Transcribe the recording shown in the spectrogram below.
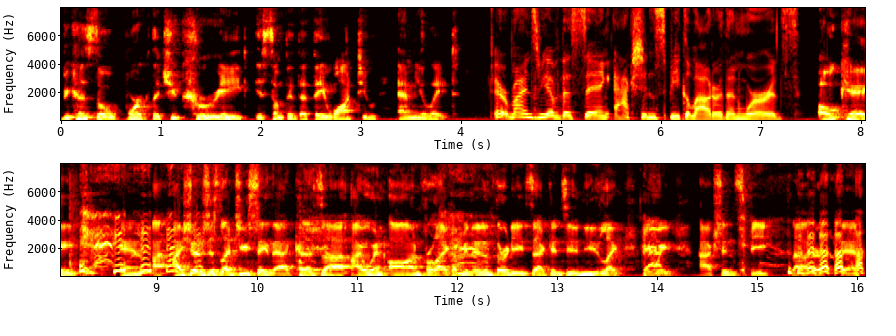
because the work that you create is something that they want to emulate. It reminds me of this saying, actions speak louder than words. Okay. And I, I should have just let you say that because uh, I went on for like a minute and 38 seconds and you like, hey, wait, actions speak louder than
